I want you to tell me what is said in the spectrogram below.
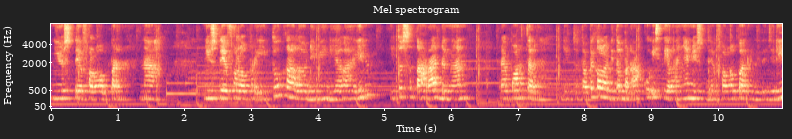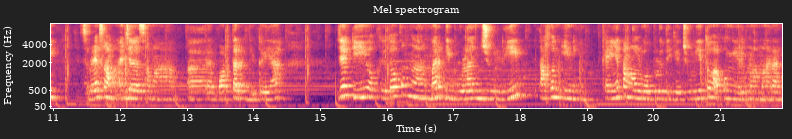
news developer. Nah news developer itu kalau di media lain itu setara dengan reporter gitu. Tapi kalau di tempat aku istilahnya news developer gitu. Jadi sebenarnya sama aja sama uh, reporter gitu ya. Jadi waktu itu aku ngelamar di bulan Juli tahun ini. Kayaknya tanggal 23 Juli itu aku ngirim lamaran.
